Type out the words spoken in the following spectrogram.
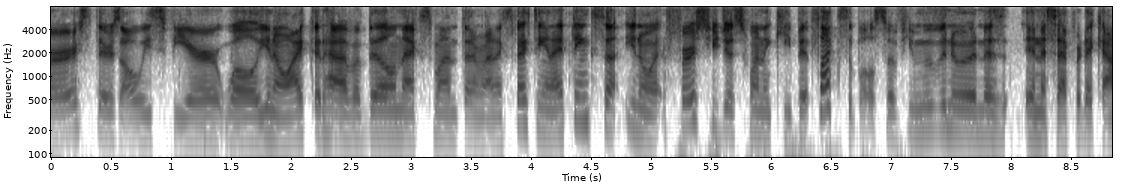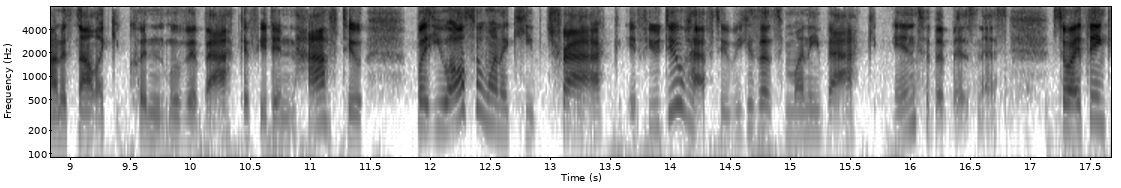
first there's always fear. Well, you know, I could have a bill next month that I'm not expecting, and I think so, you know, at first you just want to keep it flexible. So if you move into it in a, in a separate account, it's not like you couldn't move it back if you didn't have to, but you also want to keep track if you do have to because that's money back into the business. So I think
